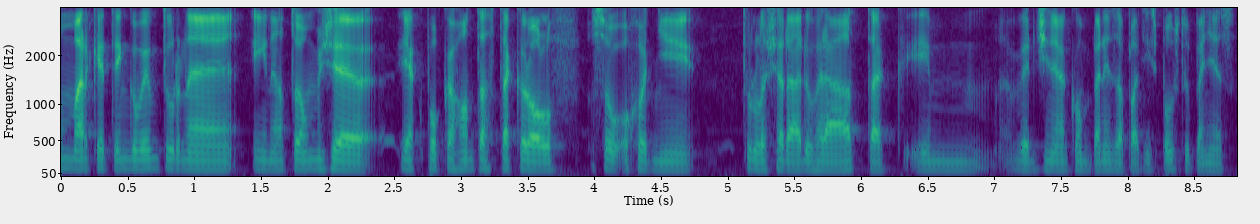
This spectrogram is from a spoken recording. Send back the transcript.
marketingovém turné i na tom, že jak Pocahontas, tak Rolf jsou ochotní tuhle šarádu hrát, tak jim Virginia Company zaplatí spoustu peněz,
